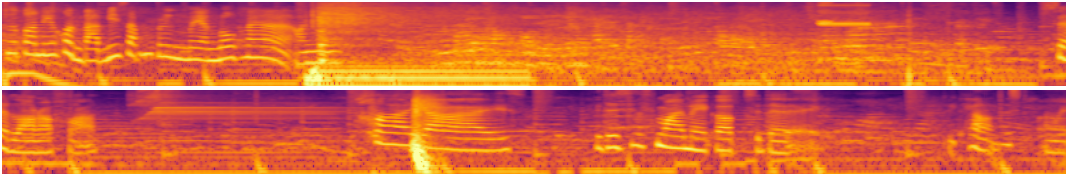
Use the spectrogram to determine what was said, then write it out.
คือตอนนี้ขนตาพี่ซับปรึงมายังโลกหน้าอันนี้ เสร็จแล้วนะคะ Hi guys this is my makeup today because I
